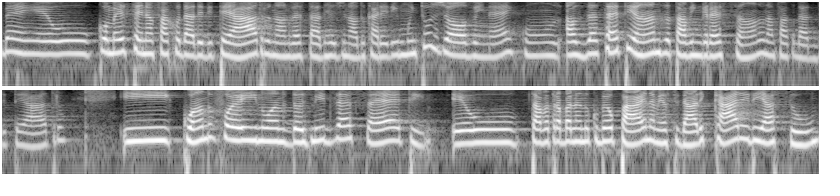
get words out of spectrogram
Bem, eu comecei na faculdade de teatro na Universidade Regional do Cariri muito jovem, né? Com, aos 17 anos eu estava ingressando na faculdade de teatro. E quando foi no ano de 2017, eu estava trabalhando com meu pai na minha cidade, Caririaçu,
